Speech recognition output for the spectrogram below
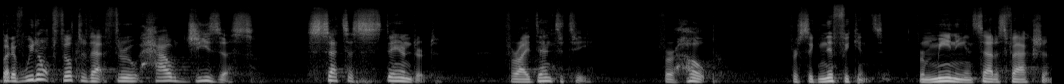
But if we don't filter that through how Jesus sets a standard for identity, for hope, for significance, for meaning and satisfaction,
